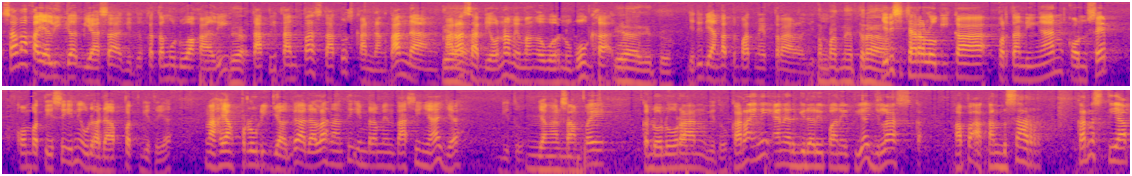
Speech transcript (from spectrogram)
sama kayak liga biasa gitu, ketemu dua kali, Ya. tapi tanpa status kandang-tandang, Ya. karena stadiona memang eueuh nu boga. Ya gitu, Jadi dianggap tempat netral gitu. tempat netral. Jadi secara logika pertandingan, konsep kompetisi ini udah dapet gitu ya. Nah, yang perlu dijaga adalah nanti implementasinya aja gitu. Hmm. Jangan sampai kedodoran gitu. Karena ini energi dari panitia jelas apa akan besar. Karena setiap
